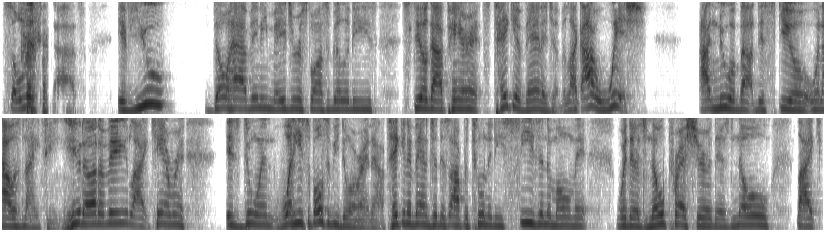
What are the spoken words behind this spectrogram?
So listen, guys, if you don't have any major responsibilities, still got parents, take advantage of it. Like I wish I knew about this skill when I was 19. You know what I mean? Like Cameron is doing what he's supposed to be doing right now, taking advantage of this opportunity, seizing the moment where there's no pressure, there's no like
